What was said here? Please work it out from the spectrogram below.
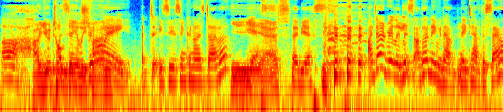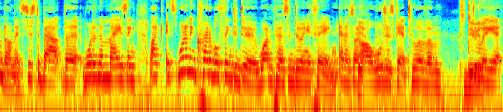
Oh, Are you a Tom Daley fan? Uh, Is he a synchronised diver? Yes. Then yes. I don't really listen. I don't even have, need to have the sound on. It's just about the what an amazing, like it's what an incredible thing to do. One person doing a thing, and it's like, Yeah. oh, we'll just get two of them To do doing it it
